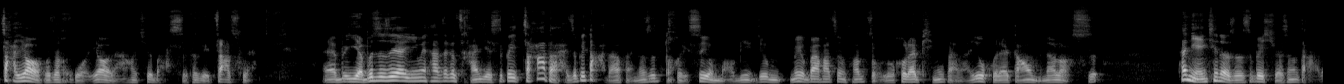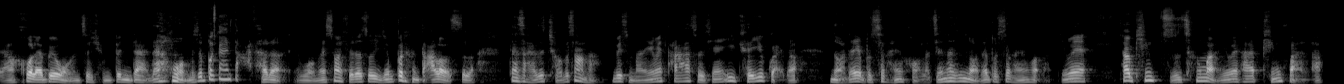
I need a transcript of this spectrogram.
炸药或者火药，然后去把石头给炸出来。哎，不也不是这，因为他这个残疾是被炸的还是被打的，反正是腿是有毛病，就没有办法正常走路。后来平反了，又回来当我们的老师。他年轻的时候是被学生打，然后后来被我们这群笨蛋，但我们是不敢打他的。我们上学的时候已经不能打老师了，但是还是瞧不上他。为什么？因为他首先一瘸一拐的，脑袋也不是很好了，真的是脑袋不是很好了。因为他要评职称嘛，因为他平反了，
